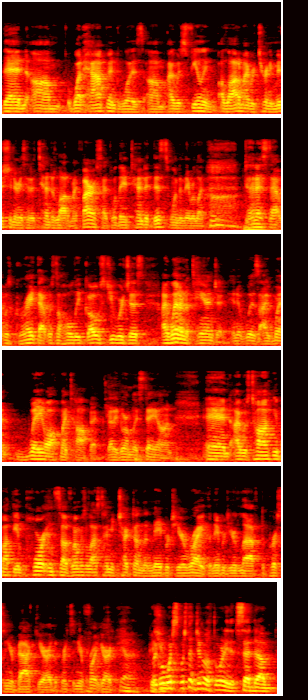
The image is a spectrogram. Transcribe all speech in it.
then um, what happened was um, I was feeling a lot of my returning missionaries had attended a lot of my firesides. Well, they attended this one and they were like, oh, Dennis, that was great. That was the Holy Ghost. You were just, I went on a tangent and it was, I went way off my topic that I normally stay on. And I was talking about the importance of when was the last time you checked on the neighbor to your right, the neighbor to your left, the person in your backyard, the person in your front yard. Yeah. Like, you- what's what's that general authority that said? Um,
